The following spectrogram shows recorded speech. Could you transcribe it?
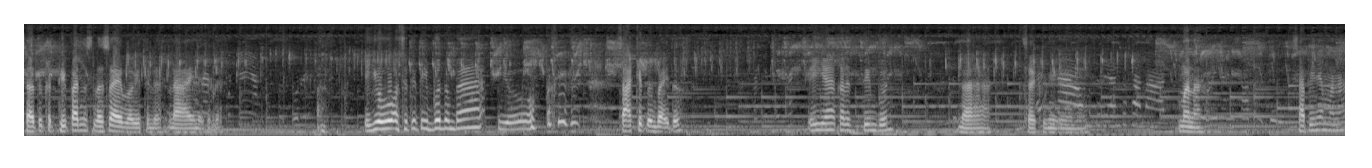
Satu kedipan selesai begitu loh nah ini dulu iyo aja ditimbun tuh mbak. Iyo. Sakit tuh mbak itu. Iya kalau ditimbun. Nah jagungnya ini mana? Sapinya mana?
